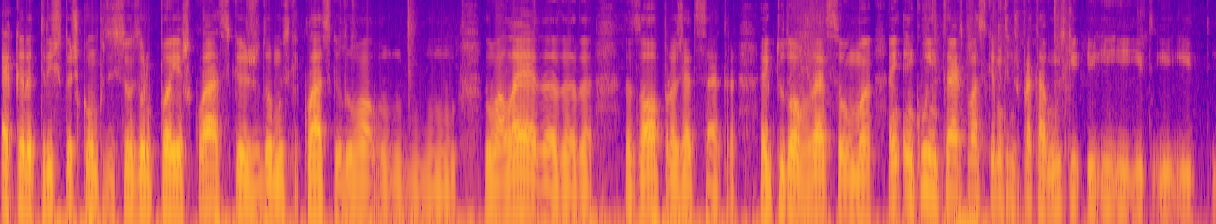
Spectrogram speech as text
é característico das composições europeias clássicas, da música clássica, do, do, do balé, da, da, das óperas, etc. Em que tudo obedece a uma. Em, em que o intérprete basicamente interpreta a música e, e, e, e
